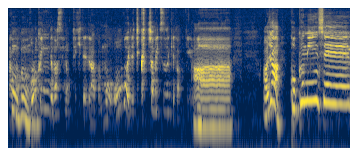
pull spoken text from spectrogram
なんかうんうん5、6人でバスに乗ってきて、でなんかもう大声でくっちゃべり続けたっていう。あーあじゃあ国民性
